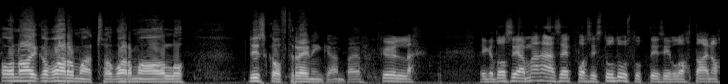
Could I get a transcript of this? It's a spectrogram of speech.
on aika varma, että se on varmaan ollut Disc Golf Training. Kyllä. Eikä tosiaan mähän Seppo siis tutustuttiin silloin, tai no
